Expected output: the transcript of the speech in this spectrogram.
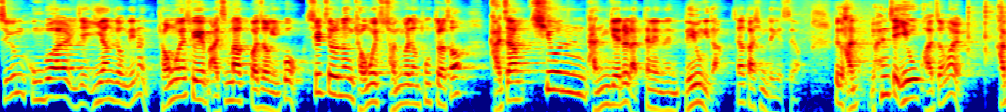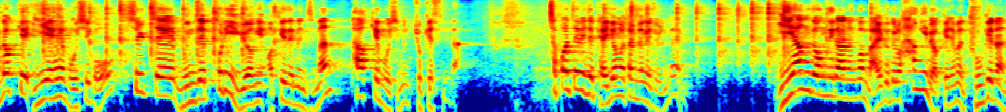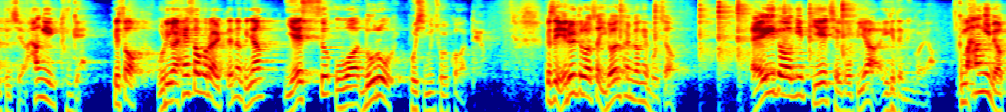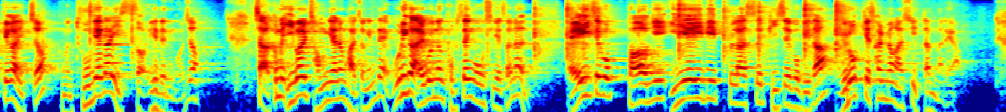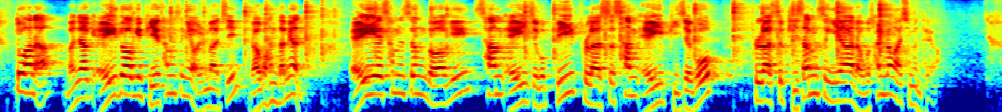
지금 공부할 이제 이항 정리는 경우의 수의 마지막 과정이고 실제로는 경우의 수 전 과정 통틀어서 가장 쉬운 단계를 나타내는 내용이다 생각하시면 되겠어요. 그래서 간- 현재 이 과정을 가볍게 이해해 보시고 실제 문제 풀이 유형이 어떻게 되는지만 파악해 보시면 좋겠습니다. 첫 번째는 이제 배경을 설명해 주는데 이항 정리라는 건 말 그대로 항이 몇 개냐면 두 개라는 뜻이에요. 항이 두 개. 그래서 우리가 해석을 할 때는 그냥 yes or no로 보시면 좋을 것 같아요. 그래서 예를 들어서 이런 설명해 보죠. a 더하기 b의 제곱이야 이게 되는 거예요. 그러면 항이 몇 개가 있죠? 그러면 두 개가 있어 이게 되는 거죠. 자, 그러면 이걸 정리하는 과정인데 우리가 알고 있는 곱셈 공식에서는 a 제곱 더하기 2ab 플러스 b 제곱이다 이렇게 설명할 수 있단 말이에요. 또 하나 만약 a 더하기 b의 3승이 얼마지? 라고 한다면 a의 3승 더하기 3a 제곱 b 플러스 3a b 제곱 플러스 b 3승이야 라고 설명하시면 돼요.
